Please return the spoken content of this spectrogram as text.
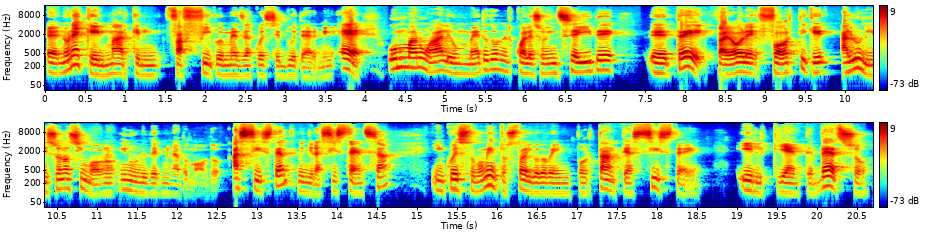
eh, non è che il marketing fa figo in mezzo a questi due termini, è un manuale, un metodo nel quale sono inserite eh, tre parole forti che all'unisono si muovono in un determinato modo. Assistant, quindi l'assistenza, in questo momento storico dove è importante assistere il cliente verso,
